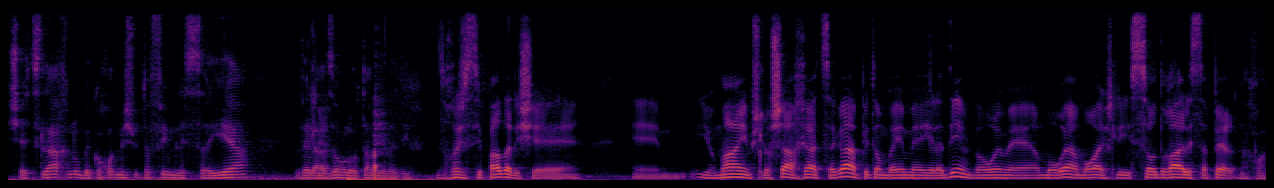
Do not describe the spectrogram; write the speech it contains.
שהצלחנו בכוחות משותפים לסייע ולעזור כן. לאותם ילדים. אני זוכר שסיפרת לי ש... יומיים, שלושה אחרי ההצגה, פתאום באים אה, ילדים ואומרים, אה, המורה, המורה, יש לי סוד רע לספר. נכון.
